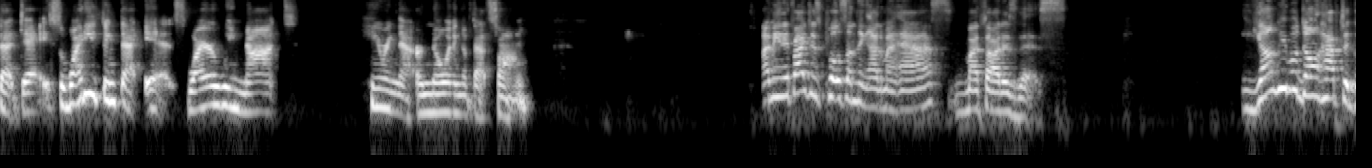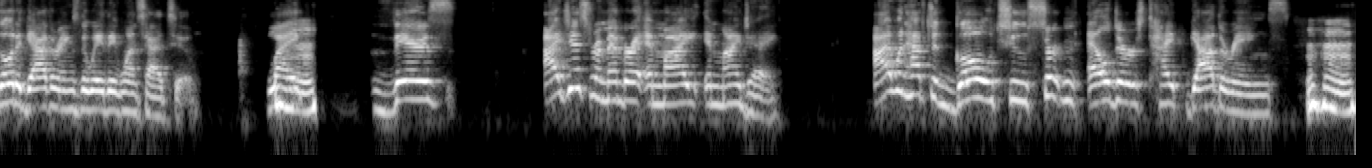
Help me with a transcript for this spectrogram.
that day. So why do you think that is? Why are we not hearing that or knowing of that song? I mean, if I just pull something out of my ass, my thought is this. Young people don't have to go to gatherings the way they once had to. Like Mhm. there's I just remember in my in my day, I would have to go to certain elders type gatherings mm-hmm.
